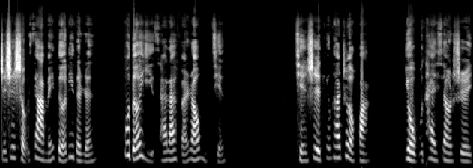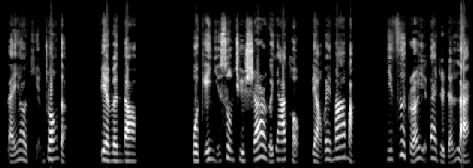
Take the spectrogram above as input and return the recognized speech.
只是手下没得力的人，不得已才来烦扰母亲。”秦氏听他这话，又不太像是来要田庄的，便问道。我给你送去十二个丫头，两位妈妈，你自个儿也带着人来，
